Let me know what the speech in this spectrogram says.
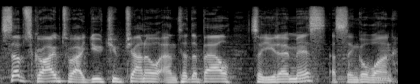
Subscribe to our YouTube channel and hit the bell so you don't miss a single one.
